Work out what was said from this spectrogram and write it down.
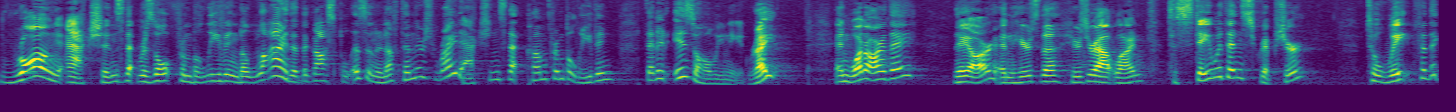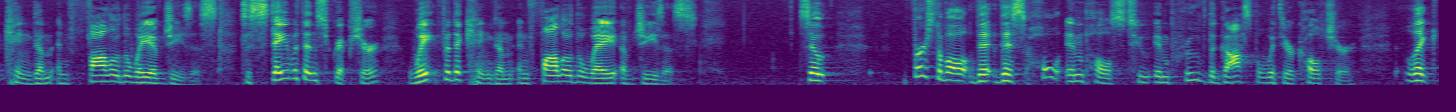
wrong actions that result from believing the lie that the gospel isn't enough, then there's right actions that come from believing that it is all we need, right? And what are they? They are, and here's, the, here's your outline to stay within Scripture to wait for the kingdom and follow the way of Jesus, to stay within Scripture, wait for the kingdom, and follow the way of Jesus. So, first of all, the, this whole impulse to improve the gospel with your culture, like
